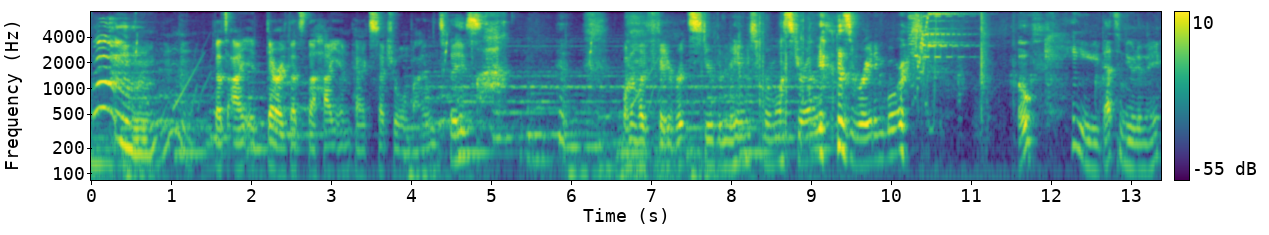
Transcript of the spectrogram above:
Mm. That's I Derek. That's the high impact sexual violence face. One of my favorite stupid memes from Australia is rating board. Okay, that's new to me.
